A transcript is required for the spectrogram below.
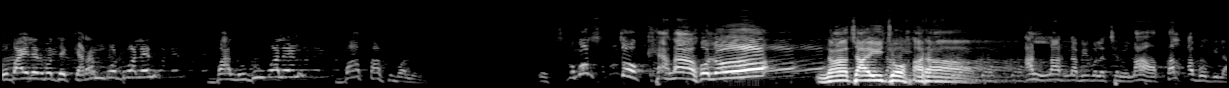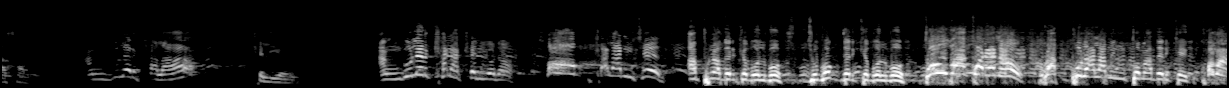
মোবাইলের মধ্যে ক্যারাম বোর্ড বলেন, বা লুডু বলেন, বা তাস বলেন এই সমস্ত খেলা হলো না যাই হারা আল্লাহর নবী বলেছেন, লা তালআবু বিলাসাল আঙ্গুলের খেলা খেলিও আঙ্গুলের খেলা খেলিও না। সব খেলা নিষেধ। আপনাদেরকে বলব, যুবকদেরকে বলব, তওবা করে নাও। রব্বুল আলামিন তোমাদেরকে ক্ষমা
